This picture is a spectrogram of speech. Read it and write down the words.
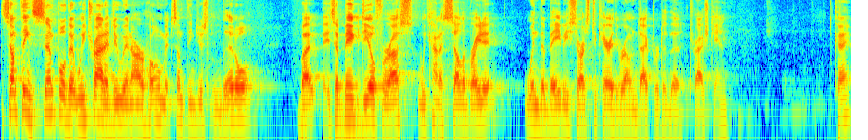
something simple that we try to do in our home, it's something just little, but it's a big deal for us. We kind of celebrate it when the baby starts to carry their own diaper to the trash can. Okay?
